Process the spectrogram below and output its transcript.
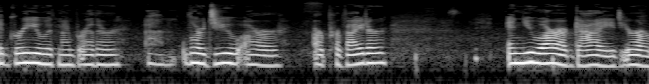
agree with my brother. Um, Lord, you are our provider, and you are our guide. You're our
